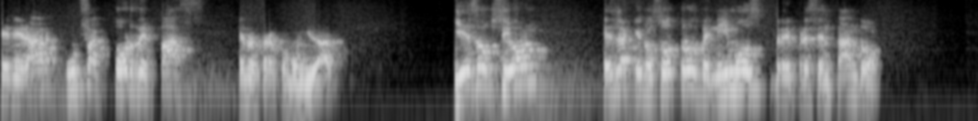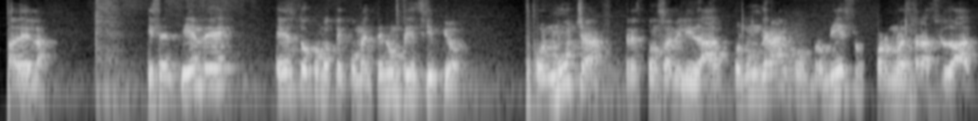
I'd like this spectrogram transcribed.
generar un factor de paz en nuestra comunidad. Y esa opción es la que nosotros venimos representando, Adela. Y se entiende esto, como te comenté en un principio, con mucha responsabilidad, con un gran compromiso por nuestra ciudad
